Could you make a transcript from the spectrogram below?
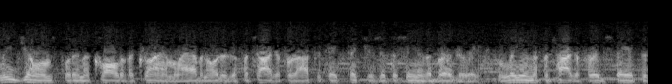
Lee Jones put in a call to the crime lab and ordered a photographer out to take pictures at the scene of the burglary. Lee and the photographer would stay at the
